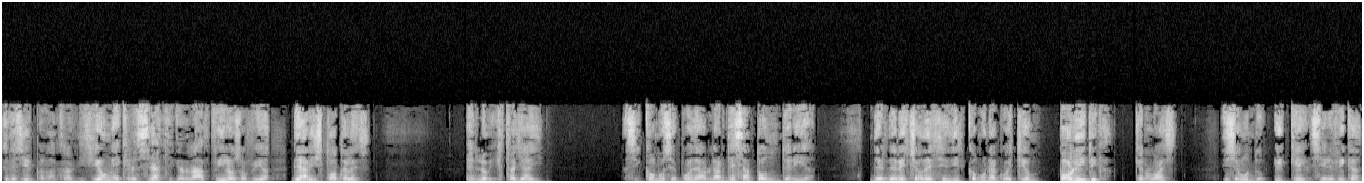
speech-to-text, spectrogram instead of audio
es decir, para la tradición eclesiástica de la filosofía de Aristóteles, es lo, está ya ahí. Así, ¿cómo se puede hablar de esa tontería? Del derecho a decidir como una cuestión política, que no lo es, y segundo, y que significa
